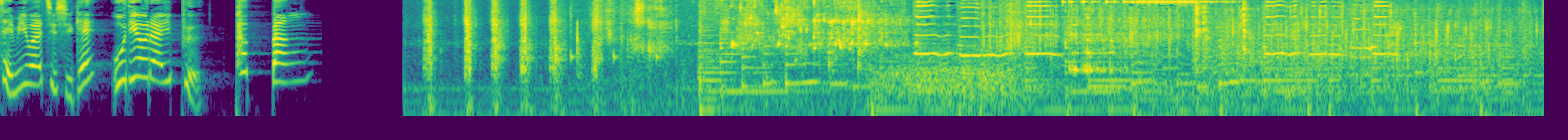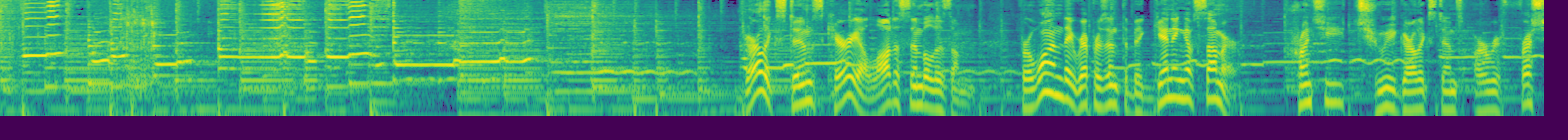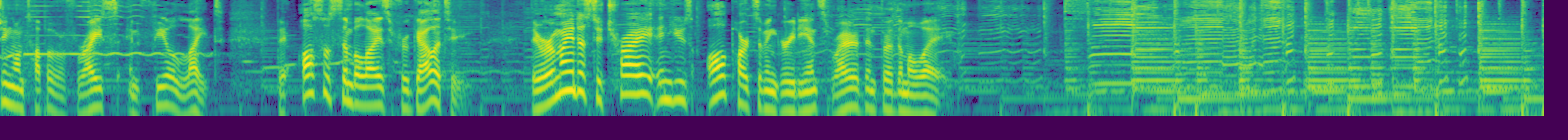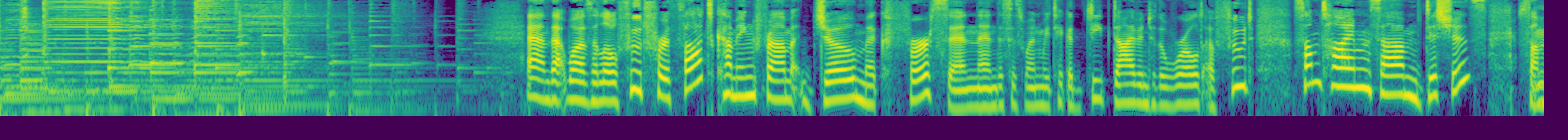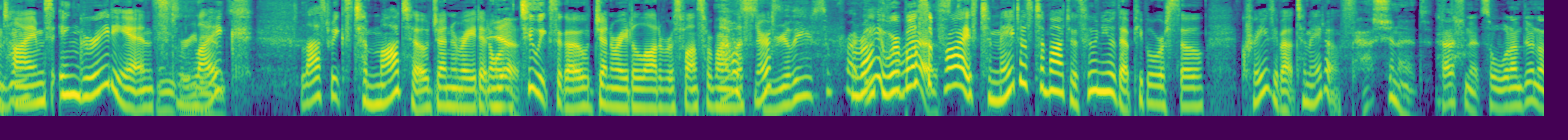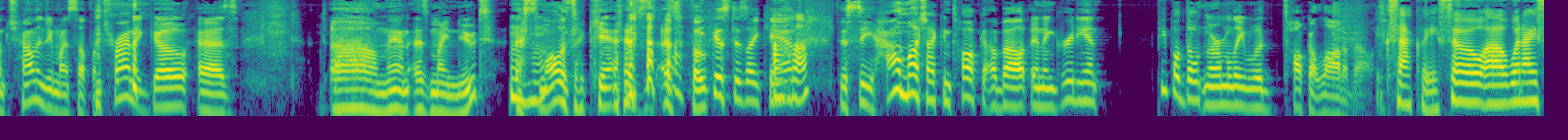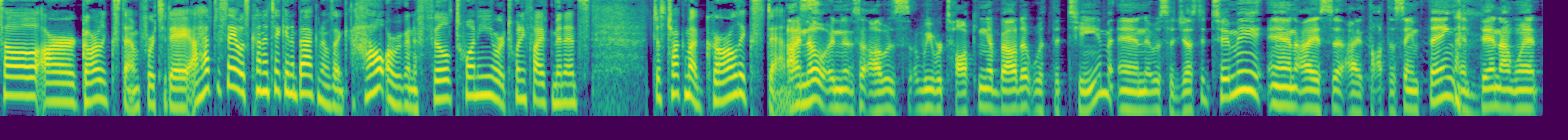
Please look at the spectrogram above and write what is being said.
재미와 지식의 오디오 라이프 팝빵 Garlic stems carry a lot of symbolism. For one, they represent the beginning of summer. Crunchy, chewy garlic stems are refreshing on top of rice and feel light. They also symbolize frugality. They remind us to try and use all parts of ingredients rather than throw them away. And that was a little food for thought coming from Joe McPherson. And this is when we take a deep dive into the world of food. Sometimes um, dishes, sometimes ingredients, Ingredients. like last week's tomato generated, or Yes. two weeks ago, generated a lot of response from our listeners. really surprised. Right, we're both surprised. Tomatoes, tomatoes. Who knew that people were so crazy about tomatoes? Passionate, passionate. So what I'm doing, I'm challenging myself. I'm trying to go as, oh man, as minute, as small as I can, as, as focused as I can, Uh-huh. to see how much I can talk about an ingredient people don't normally would talk a lot about. Exactly. So uh, when I saw our garlic stem for today, I have to say I was kind of taken aback, and I was like, "How are we going to fill twenty or twenty-five minutes just talking about garlic stems?" I know, and I was we were talking about it with the team, and it was suggested to me, and I said I thought the same thing, and then I went,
